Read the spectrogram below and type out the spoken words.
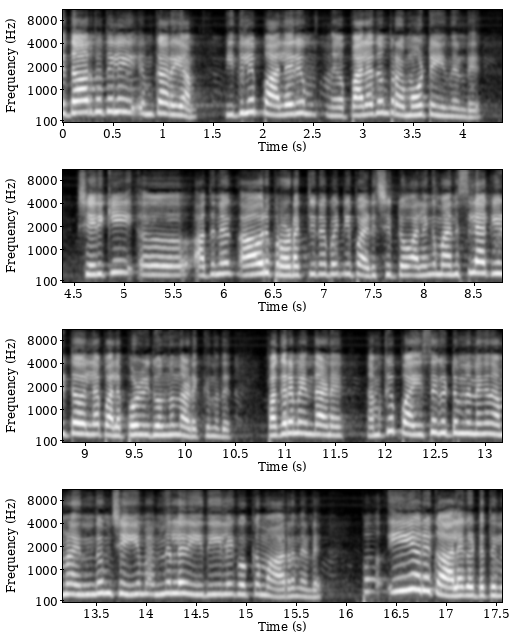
യഥാർത്ഥത്തിൽ നമുക്കറിയാം ഇതിൽ പലരും പലതും പ്രൊമോട്ട് ചെയ്യുന്നുണ്ട്. ശരിക്ക് അതിന് ആ ഒരു പ്രൊഡക്റ്റിനെ പറ്റി പഠിച്ചിട്ടോ അല്ലെങ്കിൽ മനസ്സിലാക്കിയിട്ടോ അല്ല പലപ്പോഴും ഇതൊന്നും നടക്കുന്നത്. പകരം എന്താണ് നമുക്ക് പൈസ കിട്ടുന്നുണ്ടെങ്കിൽ നമ്മൾ എന്തും ചെയ്യും എന്നുള്ള രീതിയിലേക്കൊക്കെ മാറുന്നുണ്ട്. അപ്പോൾ ഈ ഒരു കാലഘട്ടത്തിൽ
